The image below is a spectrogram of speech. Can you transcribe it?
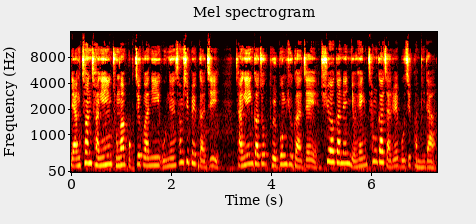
양천 장애인 종합복지관이 오는 30일까지 장애인 가족 돌봄 휴가제 쉬어가는 여행 참가자를 모집합니다.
